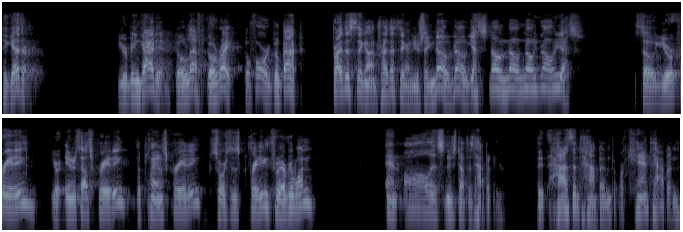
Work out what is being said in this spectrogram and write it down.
Together, you're being guided. Go left, go right, go forward, go back. Try this thing on, try that thing on. You're saying no, no, yes, no, no, no, no, yes. So you're creating, your inner self's creating, the planet's creating, sources creating through everyone. And all this new stuff is happening that hasn't happened or can't happen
